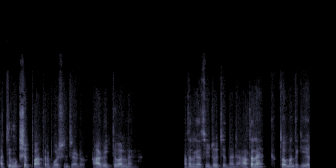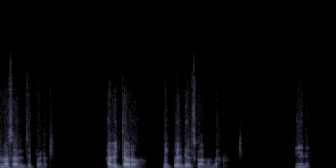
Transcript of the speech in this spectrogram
అతి ముఖ్య పాత్ర పోషించాడు. ఆ వ్యక్తి వల్లనే అతనికి ఆ సీటు వచ్చిందంటే అతనే ఎంతోమందికి ఎన్నోసార్లు చెప్పాడు. ఆ వ్యక్తి ఎవరో మీకు పేరు తెలుసుకోవాలందా నేనే.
